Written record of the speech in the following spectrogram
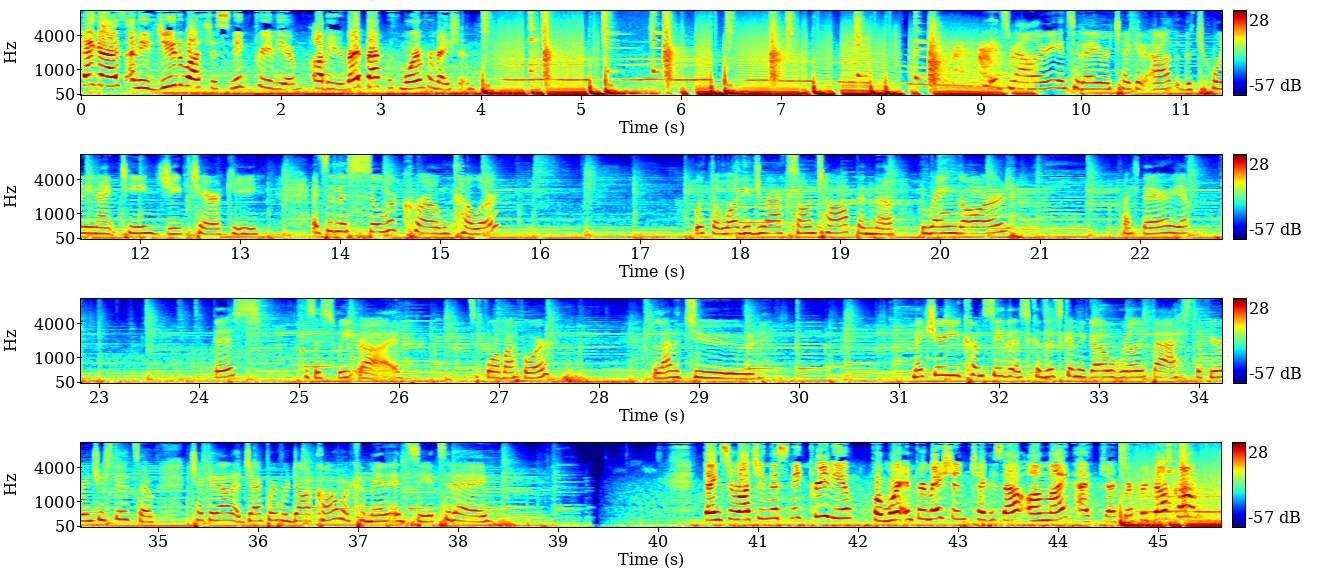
Hey guys, I need you to watch this sneak preview. I'll be right back with more information. It's Mallory and today we're checking out the 2019 Jeep Cherokee. It's in this silver chrome color with the luggage racks on top and the rain guard right there, yep. This is a sweet ride. It's a 4x4. Latitude. Make sure you come see this because it's going to go really fast if you're interested. So check it out at jackburford.com or come in and see it today. Thanks for watching this sneak preview. For more information, check us out online at jackburford.com.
